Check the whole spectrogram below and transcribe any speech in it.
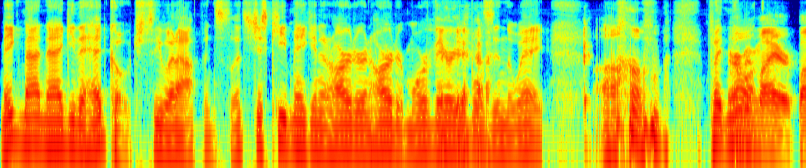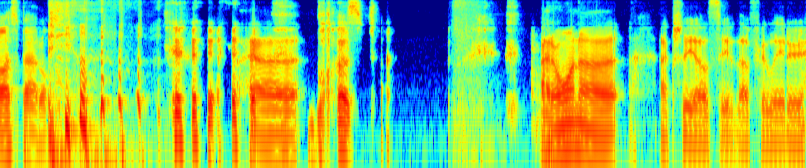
Make Matt Nagy the head coach. See what happens. Let's just keep making it harder and harder. More variables in the way. Um, but no, Urban Meyer, boss battle. uh, Boss. I don't want to. Actually, I'll save that for later.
